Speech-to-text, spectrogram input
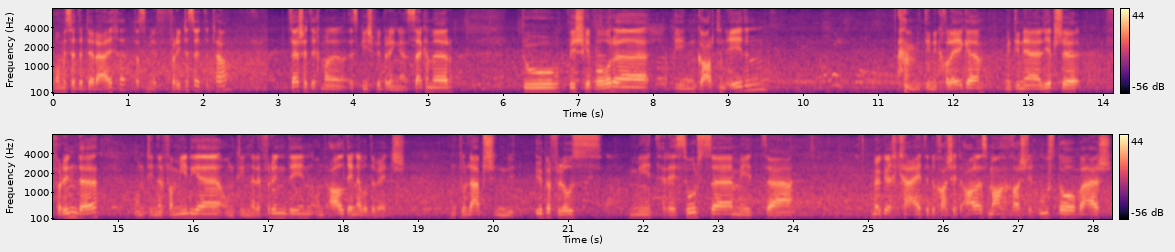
das wir erreichen sollten, dass wir Frieden sollten haben? Zuerst möchte ich mal ein Beispiel bringen. Sagen wir, du bist geboren im Garten Eden mit deinen Kollegen, mit deinen liebsten Freunden und deiner Familie und deiner Freundin und all denen, die du willst. Und du lebst in Überfluss mit Ressourcen, mit äh, Möglichkeiten. Du kannst dort alles machen, kannst dich austoben. Hast,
